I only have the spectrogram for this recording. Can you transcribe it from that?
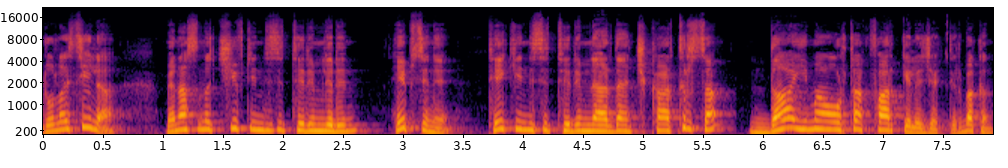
Dolayısıyla ben aslında çift indisi terimlerin hepsini tek indisi terimlerden çıkartırsam daima ortak fark gelecektir. Bakın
